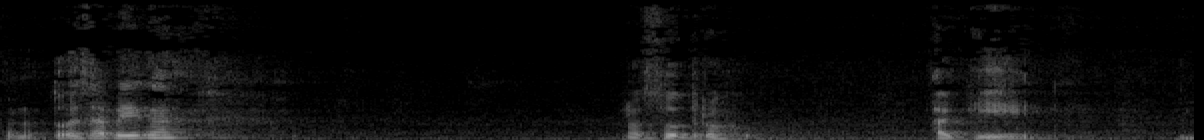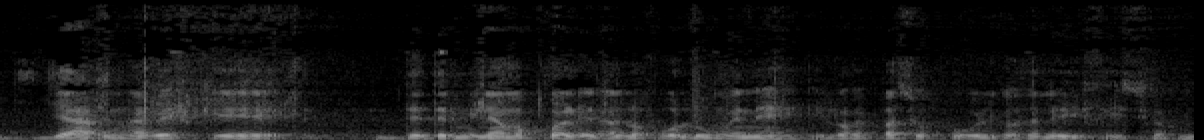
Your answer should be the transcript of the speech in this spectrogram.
Bueno, toda esa pega, nosotros aquí ya una vez que determinamos cuáles eran los volúmenes y los espacios públicos del edificio, mm.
